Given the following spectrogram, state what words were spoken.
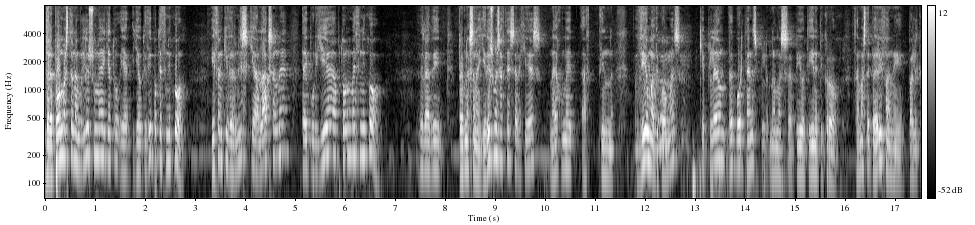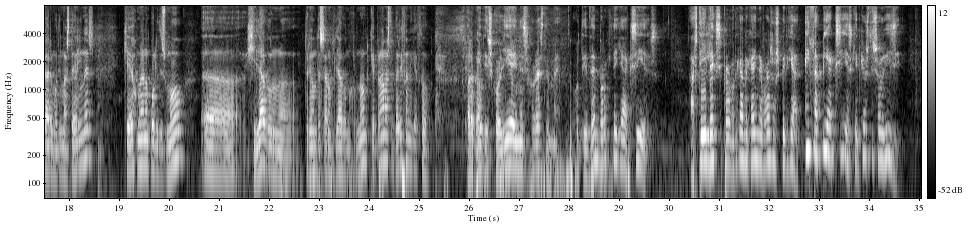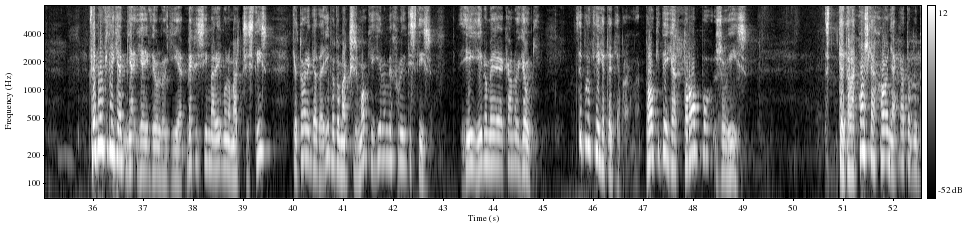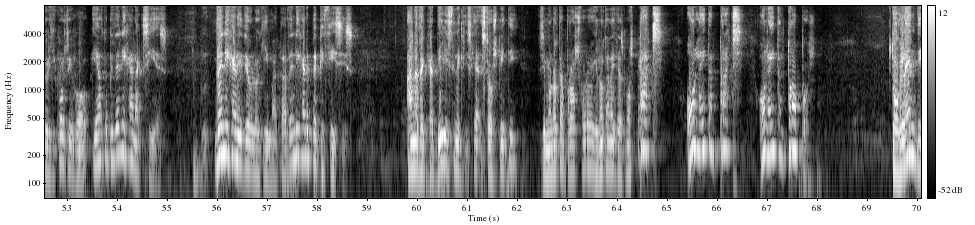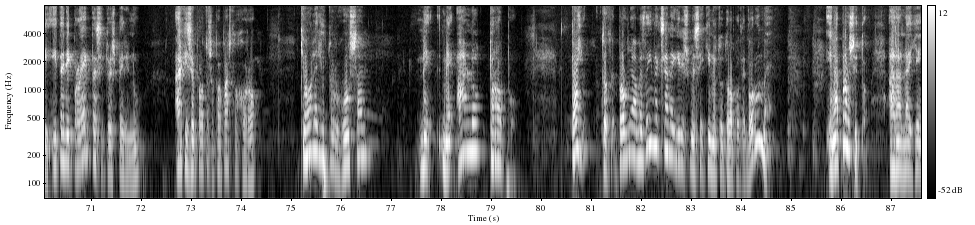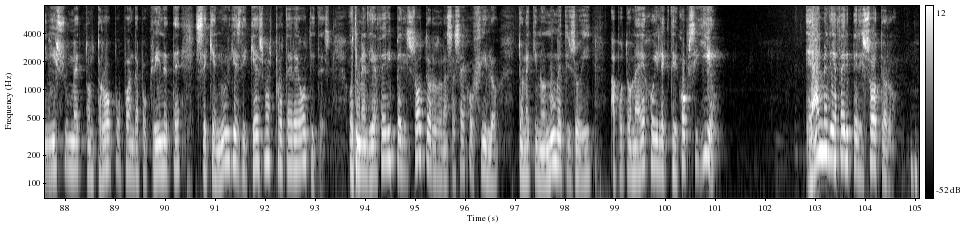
ντρεπόμαστε να μιλήσουμε για, το, για, για οτιδήποτε εθνικό ήρθαν κυβερνήσεις και αλλάξανε τα υπουργεία από το όνομα εθνικό. Δηλαδή πρέπει να ξαναγυρίσουμε σε αυτές τις αρχές, να έχουμε την βίωμα δικό μας και πλέον δεν μπορεί κανείς να μας πει ότι είναι πικρό. Θα είμαστε περήφανοι παλικάρι μου ότι είμαστε Έλληνες και έχουμε έναν πολιτισμό ε, χιλιάδων, ε, τριών, τεσσάρων χιλιάδων χρονών και πρέπει να είμαστε περήφανοι γι' αυτό. Η δυσκολία είναι, συγχωρέστε με, ότι δεν πρόκειται για αξίες. Αυτή η λέξη πραγματικά με κάνει να βγάζω σπηριά. Τι θα πει αξίες και ποιος τις ορίζει; Δεν πρόκειται για, μια, για ιδεολογία. Μέχρι σήμερα ήμουν μαρξιστής και τώρα εγκαταλείπω το μαρξισμό και γίνομαι φρουιδιστής ή γίνομαι κάνω γιόγκι. Δεν πρόκειται για τέτοια πράγματα. Πρόκειται για τρόπο ζωής. 400 χρόνια κάτω από τον τουρκικό ζυγό οι άνθρωποι δεν είχαν αξίες. Δεν είχαν ιδεολογήματα, δεν είχαν πεπιθήσεις άναβε καντήλι στην εκκλησιά, στο σπίτι, ζυμωνόταν πρόσφορο, γινόταν αγιασμός. Πράξη. Όλα ήταν πράξη. Όλα ήταν τρόπος. Το γλέντι ήταν η προέκταση του Εσπερινού. Άρχισε πρώτος ο παπάς στο χορό και όλα λειτουργούσαν με, με άλλο τρόπο. Πώς, το πρόβλημα μας δεν είναι να ξαναγυρίσουμε σε εκείνο τον τρόπο. Δεν μπορούμε. Είναι απρόσιτο άρα να γεννήσουμε τον τρόπο που ανταποκρίνεται σε καινούργιες δικές μας προτεραιότητες. Ότι με ενδιαφέρει περισσότερο το να σας έχω φίλο, το να κοινωνούμε τη ζωή, από το να έχω ηλεκτρικό ψυγείο. Εάν με ενδιαφέρει περισσότερο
